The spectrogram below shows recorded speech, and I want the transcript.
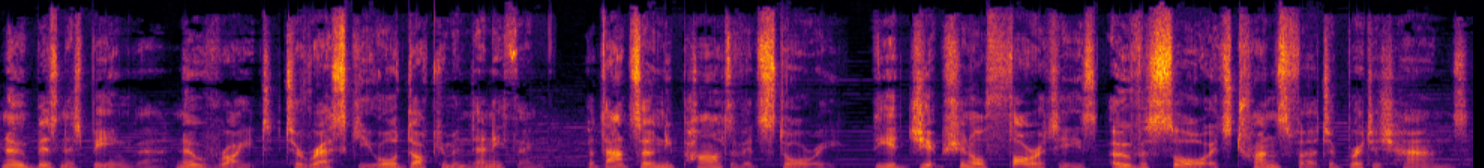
no business being there, no right to rescue or document anything, but that's only part of its story. The Egyptian authorities oversaw its transfer to British hands.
